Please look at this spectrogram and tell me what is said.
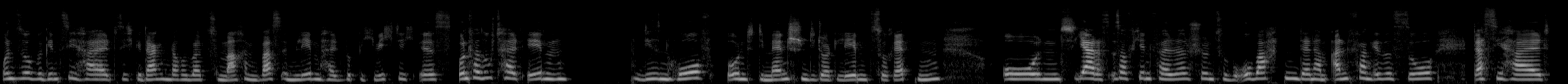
und so beginnt sie halt, sich Gedanken darüber zu machen, was im Leben halt wirklich wichtig ist und versucht halt eben diesen Hof und die Menschen, die dort leben, zu retten. Und ja, das ist auf jeden Fall sehr schön zu beobachten, denn am Anfang ist es so, dass sie halt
